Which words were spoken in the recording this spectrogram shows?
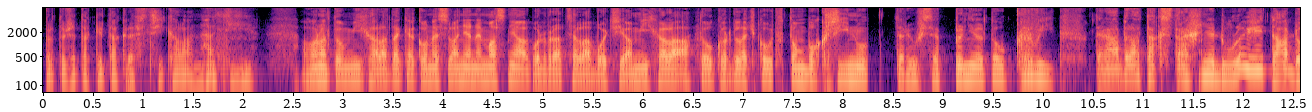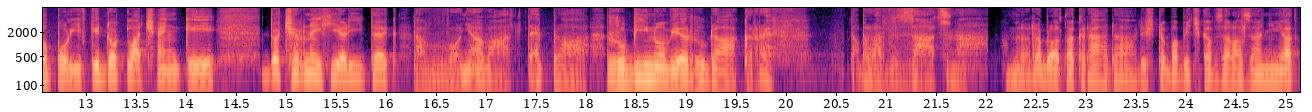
protože taky ta krev stříkala na ní. A ona to míchala tak jako neslaně nemastně a odvracela oči a míchala tou kordlačkou v tom bokřínu, který už se plnil tou krví, která byla tak strašně důležitá do polívky, do tlačenky, do černých jelítek. Ta voňavá, teplá, rubínově rudá krev, ta byla vzácná. A Milada byla tak ráda, když to babička vzala za ní, jak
